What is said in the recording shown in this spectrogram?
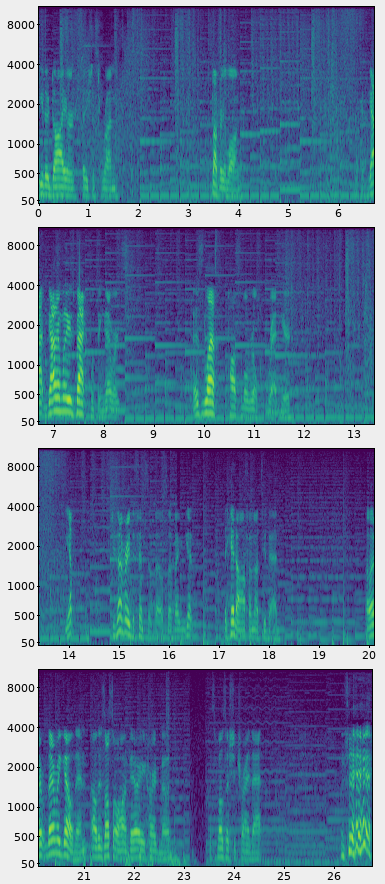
either die or finish this run. It's not very long. Okay, got, got him when he was back flipping. That works. This is the last possible real threat here. Yep. She's not very defensive, though, so if I can get the hit off, I'm not too bad. Oh, there, there we go, then. Oh, there's also a very hard mode. I suppose I should try that.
